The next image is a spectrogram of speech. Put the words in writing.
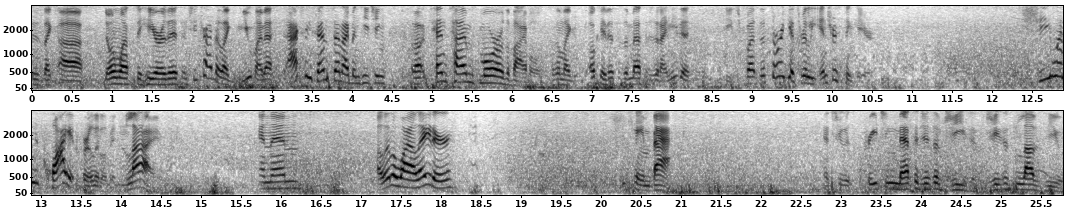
is like uh, no one wants to hear this. And she tried to like mute my message. Actually since then i've been teaching about 10 times more of the bible. Because i'm like okay this is a message that i need to teach. But the story gets really interesting here. She went quiet for a little bit and live and then a little while later she came back. And she was preaching messages of jesus. Jesus loves you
